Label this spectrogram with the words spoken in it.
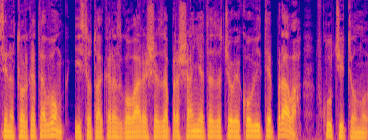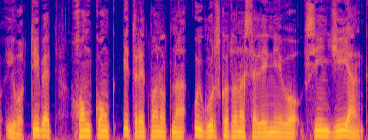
Сенаторката Вонг исто така разговараше за прашањата за човековите права, вклучително и во Тибет, Хонг Конг и третманот на ујгурското население во Ксинџијанг.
